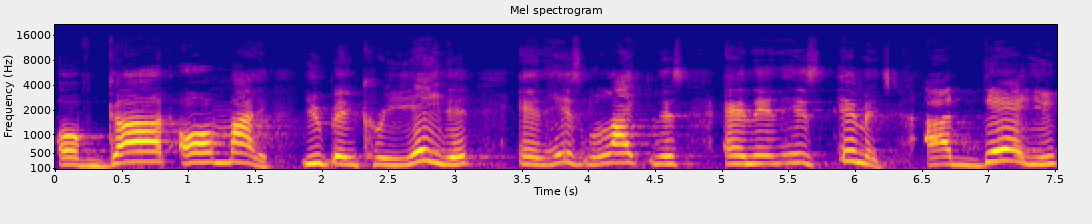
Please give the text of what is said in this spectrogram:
of God Almighty. You've been created in His likeness and in His image. I dare you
